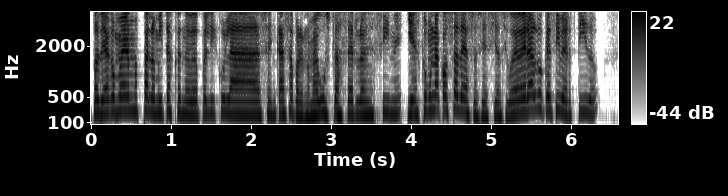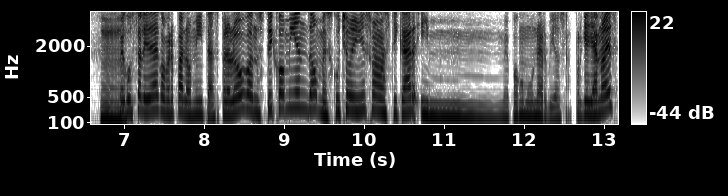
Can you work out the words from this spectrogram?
podría comer más palomitas cuando veo películas en casa porque no me gusta hacerlo en cine y es como una cosa de asociación, si voy a ver algo que es divertido, Mm. me gusta la idea de comer palomitas, pero luego cuando estoy comiendo me escucho a mí misma masticar y mm, me pongo muy nerviosa. Porque ya no es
